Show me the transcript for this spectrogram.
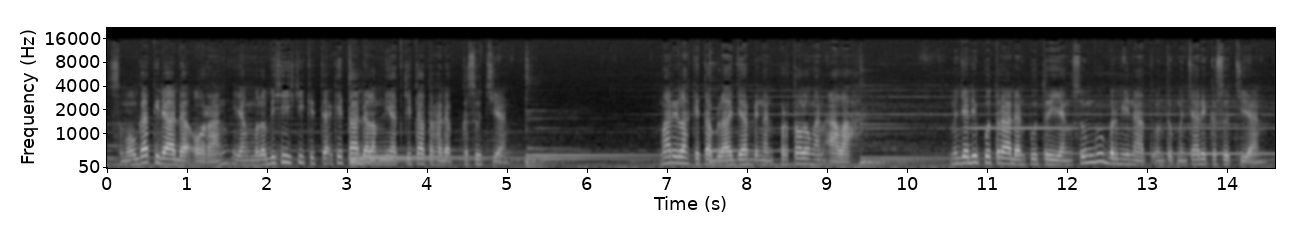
Semoga tidak ada orang yang melebihi kita, kita dalam niat kita terhadap kesucian. Marilah kita belajar dengan pertolongan Allah, menjadi putra dan putri yang sungguh berminat untuk mencari kesucian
